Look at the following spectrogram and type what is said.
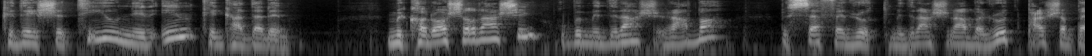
כדי שתהיו נראים כגדרים. מקורו של רש"י הוא במדרש רבה בספר רות, מדרש רבה רות פרשה ב'.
